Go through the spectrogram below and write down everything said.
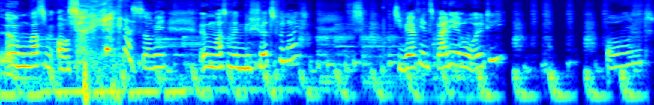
Irgendwas mit. Oh, sorry. sorry. Irgendwas mit einem Geschütz vielleicht. Die werfen jetzt beide ihre Ulti. Und.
